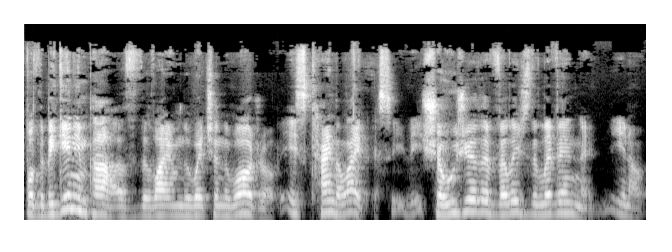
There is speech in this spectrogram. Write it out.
But the beginning part of The Lion, of the Witch, and the Wardrobe is kind of like this. It it shows you the village they live in, it- you know.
